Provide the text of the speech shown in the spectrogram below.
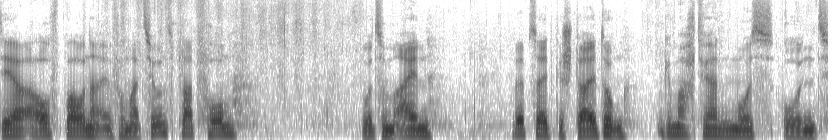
der Aufbau einer Informationsplattform, wo zum einen Website-Gestaltung gemacht werden muss und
